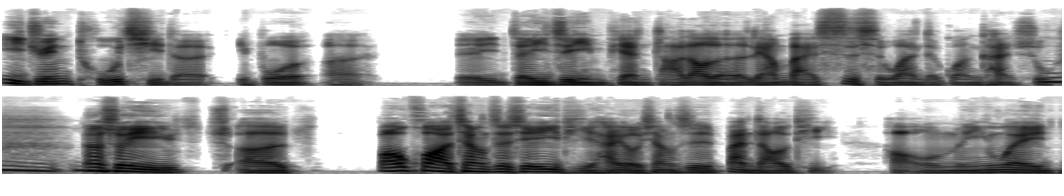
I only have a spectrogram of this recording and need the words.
异军突起的一波呃呃的一支影片，达到了两百四十万的观看数。那所以呃，包括像这些议题，还有像是半导体，好，我们因为。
